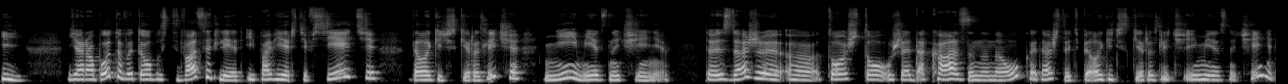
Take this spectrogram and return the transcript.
И я работаю в этой области 20 лет, и поверьте, все эти биологические различия не имеют значения. То есть даже э, то, что уже доказано наукой, да, что эти биологические различия имеют значение,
